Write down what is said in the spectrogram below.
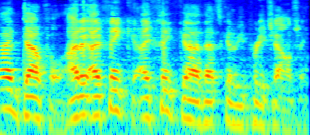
I doubtful. I, I think I think uh, that's going to be pretty challenging.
